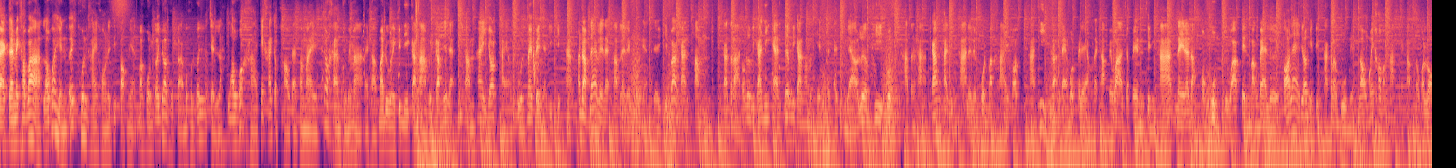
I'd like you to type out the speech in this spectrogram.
แปลกใจไหมครับว่าเราก็เห็นเอ้ยคนขายของในทิกตอกเนี่ยบางคนก็ยอดหกหลักบางคนก็ยอดเจ็ดหลักเราก็ขายคล้ายๆกับเขาแต่ทำไมยอดขายมันถึงไม่มานะครับมาดูในคลิปนี้กันตามพฤติกรรมนี้แหละที่ทำให้ยอดขายของคุณไม่เป็นอย่างที่คิดฮะอันดับแรกเลยนะครับหลายๆคนเนี่ยจจะคิดว่าการทำ การตลาดต้องเริ่มที่การยิงแอดเริ่มที่การทำคอนเทนต์แต่จริงแล้ว เริ่มที่ตัวสินค้าต่างหากการขายสินค้าหลายๆคนมาขายตอนสินค้าที่กระแสหมดไปแล้วนะครับไม่ว่าจะเป็นสินค้าในระดับของกลุ่ม หรือว่าเป็นบางแบรนด์เลยตอนแรกที่เราเห็นสินค้ากำลังบูมเนี่ยเราไม่เข้ามาขายนะครับเราก็รอ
